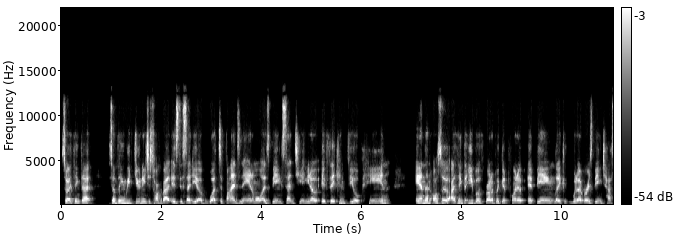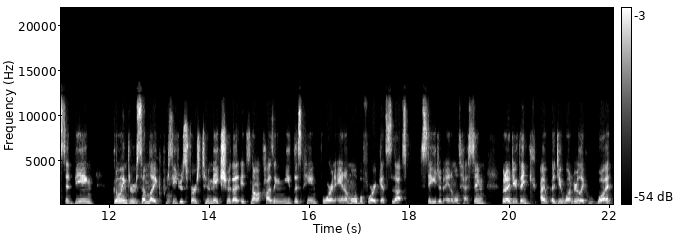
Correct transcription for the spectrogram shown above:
So i think that something we do need to talk about is this idea of what defines an animal as being sentient you know if they can feel pain. And then also i think that you both brought up a good point of it being like whatever is being tested being going through some like procedures first to make sure that it's not causing needless pain for an animal before it gets to that stage of animal testing. But i do think I, I do wonder like what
